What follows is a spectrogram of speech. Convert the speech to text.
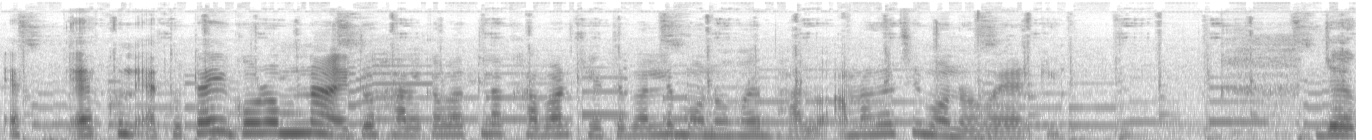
এখ- এখন এতটাই গরম না, একটু হালকা পাতলা খাবার খেতে পারলে মনে হয় ভালো। আমার কাছে মনে হয় আর কি। যে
